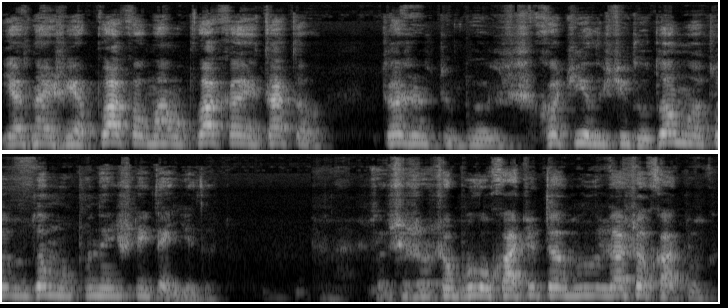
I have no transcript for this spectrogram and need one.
я знаю, що я плакав, мама плакала, і тато теж хотіли ще додому, а то додому по нинішній день їдуть. Що, що, було в хаті, то а що хату?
